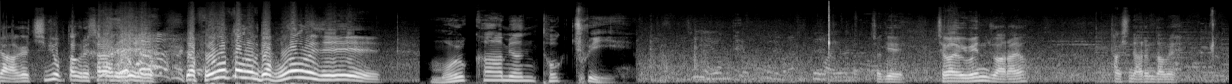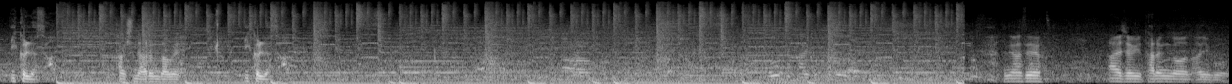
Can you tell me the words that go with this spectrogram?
야, 그 집이 없다 그래, 차라리. 야, 번호 없다 그러면 내가 뭐라 그러지. 몰카하면 덕출이 저기 제가 여기 왜 있는 줄 알아요? 당신의 아름다움에 이끌려서 당신의 아름다움에 이끌려서 안녕하세요. 아 저기 다른 건 아니고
